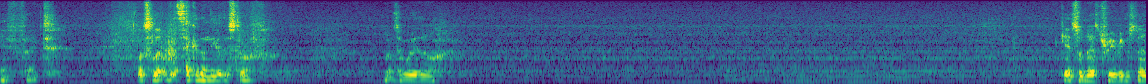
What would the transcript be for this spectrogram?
In fact looks a little bit thicker than the other stuff not to worry though. Getting some nice tree rings now.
